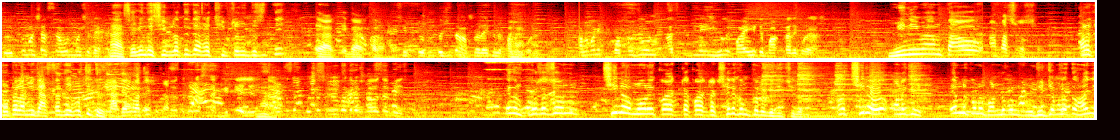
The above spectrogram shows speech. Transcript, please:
চৈত্র মাসে আর শ্রাবণ মাসে দেখা হ্যাঁ সে কিন্তু শিবরাত্রিতে আমরা শিব চতুর্দশীতে এটা করা হয়। শিব চতুর্দশীতে আপনারা এখানে পালন হ্যাঁ। করেন। আনুমানিক কতজন আজকের দিনে এইভাবে পায়ে হেঁটে বাঁক কাঁধে করে আসে? মিনিমাম তাও পাঁচশো পাঁচশো মানে টোটাল আমি রাস্তা দিয়ে বলছি তো এলেন হ্যাঁ। পেয়েছে দেখুন প্রশাসন ছিল মোড়ে কয়েকটা কয়েকটা সেরকম কোনো কিছু ছিল না। মানে ছিল অনেকেই এমনি কোনো গন্ডগোল ঝুটঝামেলা তো হয়নি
